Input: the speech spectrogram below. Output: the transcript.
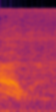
tower.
